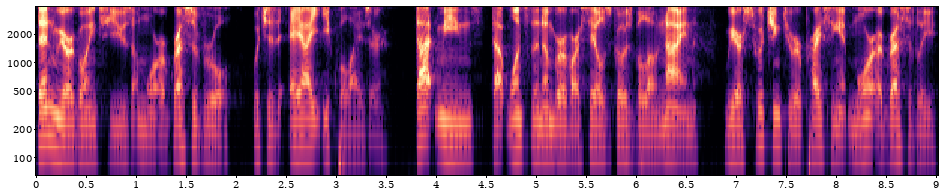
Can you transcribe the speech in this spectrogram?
then we are going to use a more aggressive rule, which is AI equalizer. That means that once the number of our sales goes below 9, we are switching to repricing it more aggressively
